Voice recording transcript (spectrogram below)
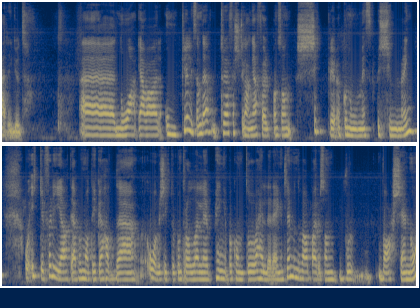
herregud, eh, nå. Jeg var ordentlig, liksom. Det tror jeg er første gang jeg har følt på en sånn skikkelig økonomisk bekymring. Og ikke fordi at jeg på en måte ikke hadde oversikt og kontroll eller penger på konto heller, egentlig, men det var bare sånn hvor, Hva skjer nå?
